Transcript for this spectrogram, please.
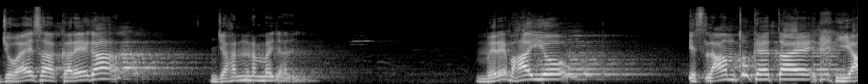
जो ऐसा करेगा, जहन्नम में जाएँगे। मेरे भाइयों इस्लाम तो कहता है, या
